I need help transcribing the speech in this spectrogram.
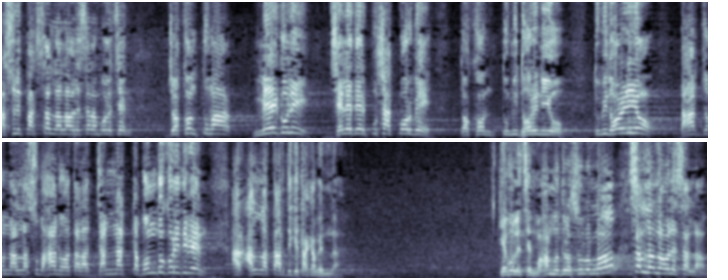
রাসুলি পাক সাল্লাহ সাল্লাম বলেছেন যখন তোমার মেয়েগুলি ছেলেদের পোশাক পরবে, তখন তুমি ধরে নিও। তুমি ধরে নিও, তার জন্য আল্লাহ সুবাহান ও তালা জান্নাতটা বন্ধ করে দিবেন, আর আল্লাহ তার দিকে তাকাবেন না। কে বলেছেন? মোহাম্মদ রসুল্লাহ সাল্লাহ সাল্লাম।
